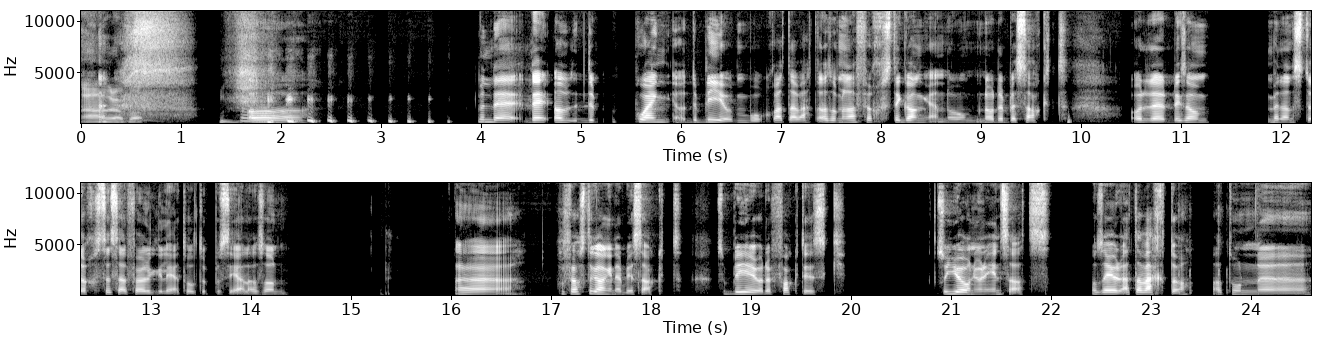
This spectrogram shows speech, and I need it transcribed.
ja, det tror jeg på. Oh. Men det, det, altså, det Poeng Det blir jo moro etter hvert, altså, men den første gangen når, når det ble sagt, og det liksom Med den største selvfølgelighet, holdt jeg på å si, eller sånn uh, For første gangen det blir sagt, så blir jo det faktisk Så gjør hun jo en innsats. Og så er jo det etter hvert, da, at hun eh,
